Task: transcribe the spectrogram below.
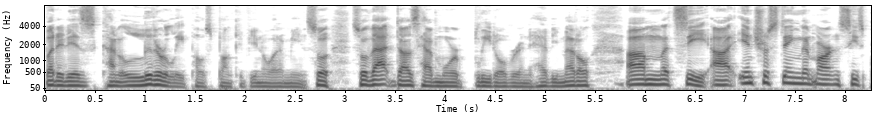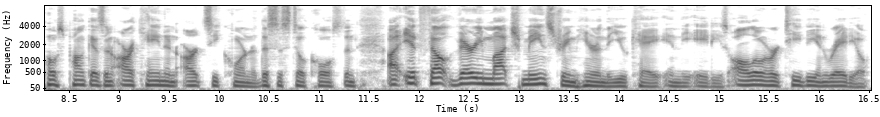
but it is kind of literally post punk, if you know what I mean. So so that does have more bleed over into heavy metal. Um, let's see. Uh, interesting that Martin sees post punk as an arcane and artsy corner. This is still Colston. Uh, it felt very much mainstream here in the UK in the 80s, all over TV and radio.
